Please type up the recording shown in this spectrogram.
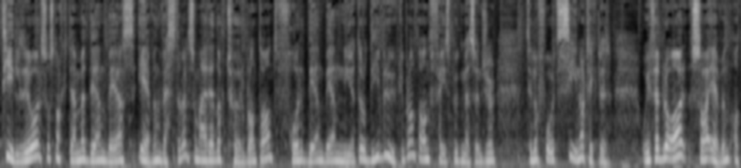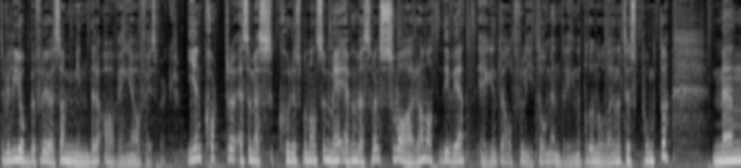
Tidligere i år så snakket jeg med DNBs Even Westervel, som er redaktør bl.a. for DNB Nyheter, og de bruker bl.a. Facebook Messenger til å få ut sine artikler. Og I februar sa Even at de ville jobbe for å gjøre seg mindre avhengig av Facebook. I en kort eh, SMS-korrespondanse med Even Westwell svarer han at de vet egentlig altfor lite om endringene på det nåværende tidspunktet, men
